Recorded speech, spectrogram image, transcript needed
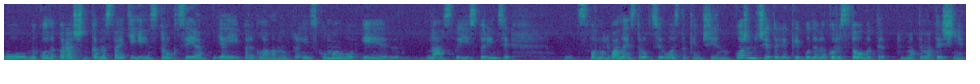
У Миколи Паращенка на сайті є інструкція, я її переклала на українську мову і на своїй сторінці сформулювала інструкцію ось таким чином. Кожен вчитель, який буде використовувати математичні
